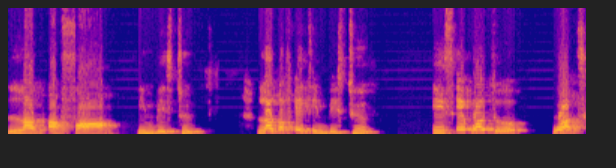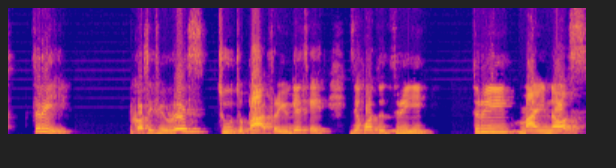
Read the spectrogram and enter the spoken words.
log of 4 in base 2. Log of 8 in base 2 is equal to what? 3. Because if you raise 2 to power 3, you get 8. It's equal to 3 3 minus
